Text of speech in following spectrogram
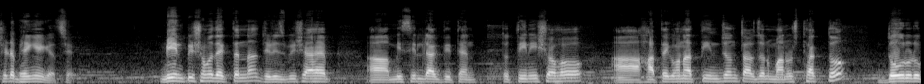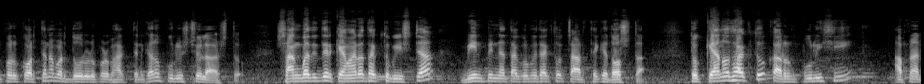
সেটা ভেঙে গেছে। বিএনপির সময় দেখতেন না যে রিজবি সাহেব মিছিল ডাক দিতেন। তো তিনি সহ হাতে গোনা তিনজন, চারজন মানুষ থাকতো। দৌড়ের উপর করতেন, আবার দৌড়ের উপর ভাগতেন কেন? পুলিশ চলে আসতো। সাংবাদিকদের ক্যামেরা থাকতো বিশটা বিএনপির নেতাকর্মী থাকতো চার থেকে দশটা। তো কেন থাকতো? কারণ পুলিশই আপনার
